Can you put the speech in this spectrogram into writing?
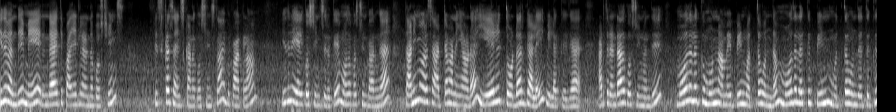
இது வந்து மே ரெண்டாயிரத்தி பதினெட்டில் நடந்த கொஸ்டின்ஸ் ஃபிசிக்கல் சயின்ஸ்க்கான கொஸ்டின்ஸ் தான் இப்போ பார்க்கலாம். இதில் ஏழு கொஸ்டின்ஸ் இருக்குது மொதல் கொஸ்டின் பாருங்கள் தனிம வரிசை அட்டவணையோட ஏழு தொடர்களை விளக்குக. அடுத்து ரெண்டாவது கொஸ்டின் வந்து மோதலுக்கு முன் அமைப்பின் மொத்த உந்தம் மோதலுக்கு பின் மொத்த உந்தத்துக்கு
